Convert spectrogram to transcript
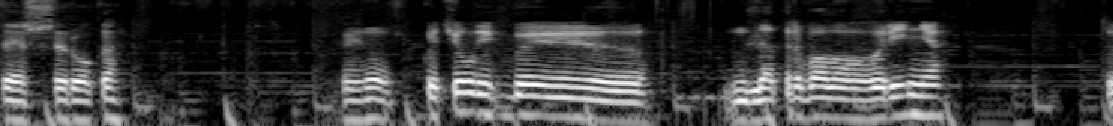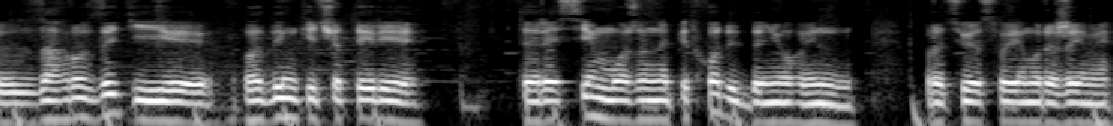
Теж широка. Ну, котел якби для тривалого горіння. То загрузить і годинки 4-7 можна не підходить до нього, він працює в своєму режимі.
